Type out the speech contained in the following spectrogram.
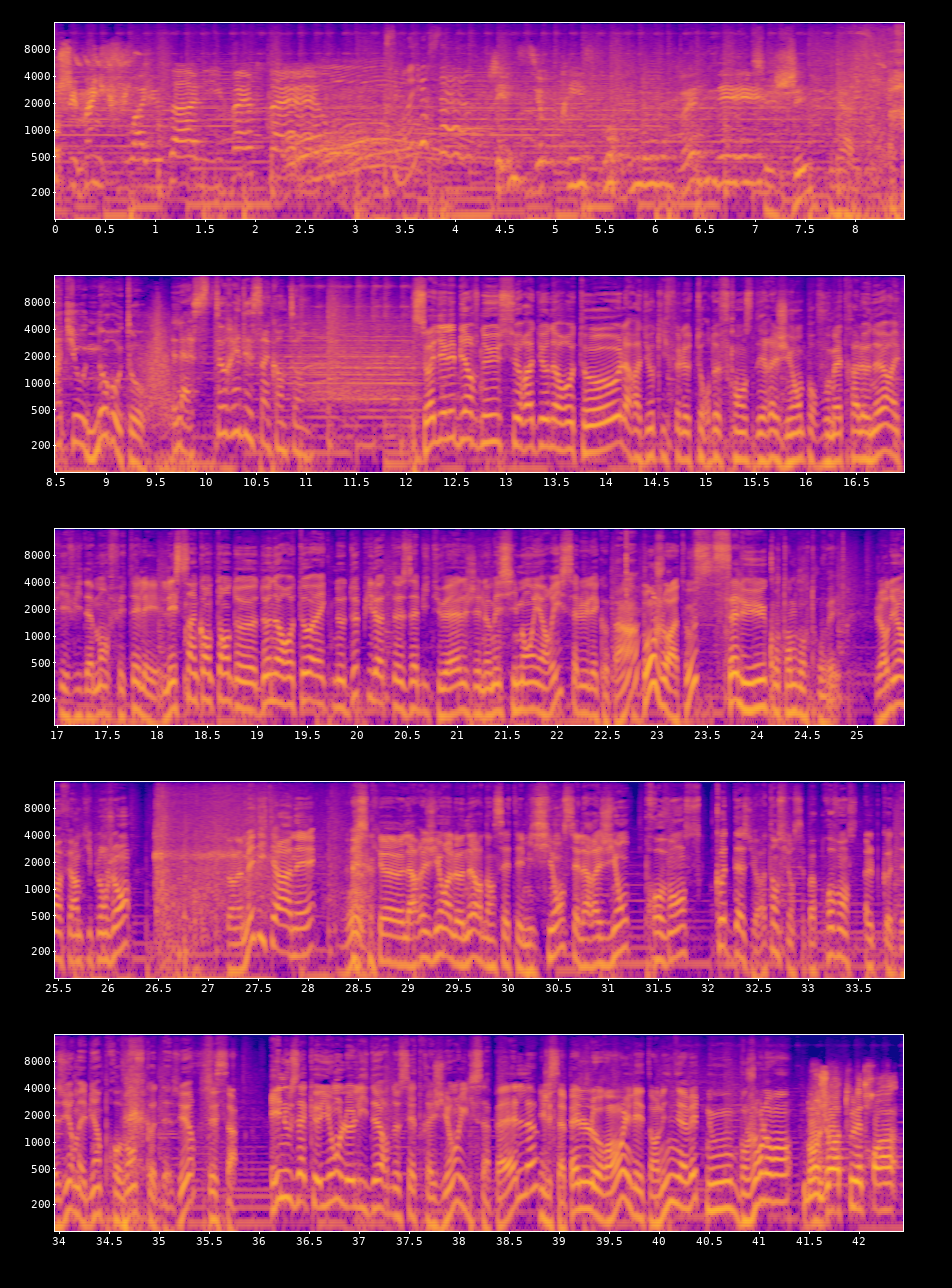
Oh, c'est magnifique Joyeux anniversaire C'est mon anniversaire J'ai une surprise pour vous, venez C'est génial. Radio Noroto. La story des 50 ans. Soyez les bienvenus sur Radio Noroto, la radio qui fait le tour de France des régions pour vous mettre à l'honneur et puis évidemment fêter les, les 50 ans de, de Noroto avec nos deux pilotes habituels. J'ai nommé Simon et Henri. Salut les copains. Bonjour à tous. Salut, content de vous retrouver. Aujourd'hui, on va faire un petit plongeon dans la Méditerranée. Parce que la région à l'honneur dans cette émission, c'est la région Provence-Côte d'Azur. Attention, c'est pas Provence-Alpes-Côte d'Azur, mais bien Provence-Côte d'Azur. C'est ça. Et nous accueillons le leader de cette région, il s'appelle... Il s'appelle Laurent, il est en ligne avec nous. Bonjour Laurent. Bonjour à tous les trois.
